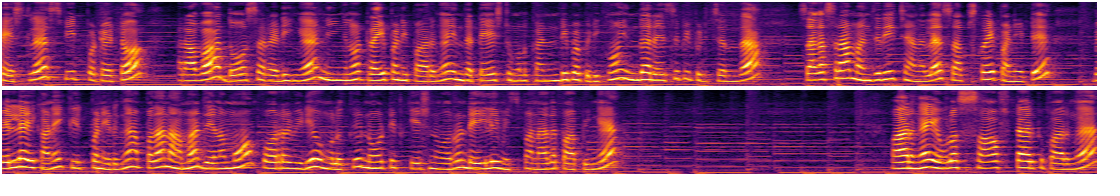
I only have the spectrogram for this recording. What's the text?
டேஸ்ட்டில் ஸ்வீட் பொட்டேட்டோ ரவா தோசை ரெடிங்க நீங்களும் ட்ரை பண்ணி பாருங்கள் இந்த டேஸ்ட் உங்களுக்கு கண்டிப்பாக பிடிக்கும். இந்த ரெசிபி பிடிச்சிருந்தா சகஸ்ரா மஞ்சரி சேனலை சப்ஸ்கிரைப் பண்ணிவிட்டு பெல் ஐக்கானை கிளிக் பண்ணிவிடுங்க அப்போ தான் நாம் தினமும் போடுற வீடியோ உங்களுக்கு நோட்டிஃபிகேஷன் வரும். டெய்லி மிஸ் பண்ணாத பார்ப்பீங்க பாருங்கள் எவ்வளோ சாஃப்டாக இருக்குது பாருங்கள்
